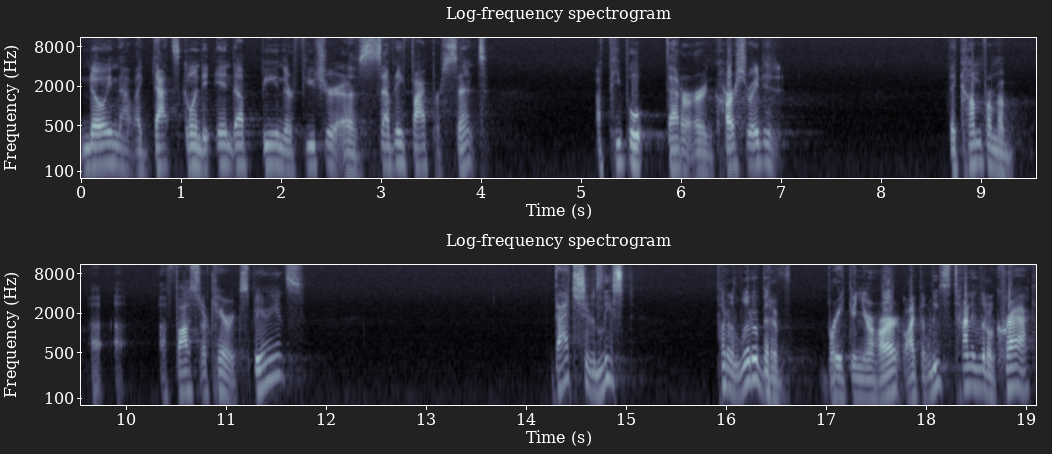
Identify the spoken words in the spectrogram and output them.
knowing that like that's going to end up being their future as 75% of people that are incarcerated they come from a, a, a foster care experience that should at least put a little bit of break in your heart like at least a tiny little crack.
